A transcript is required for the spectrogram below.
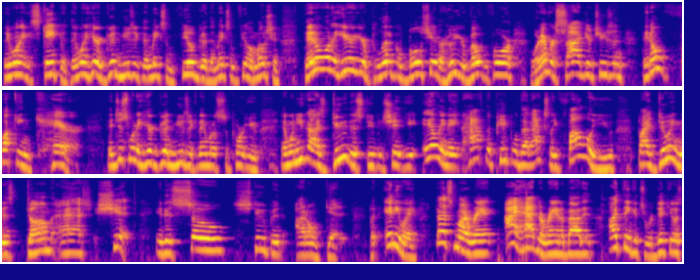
they want to escape it. They want to hear good music that makes them feel good, that makes them feel emotion. They don't want to hear your political bullshit or who you're voting for, whatever side you're choosing. They don't fucking care. They just want to hear good music. They want to support you. And when you guys do this stupid shit, you alienate half the people that actually follow you by doing this dumb ass shit. It is so stupid. I don't get it. But anyway, that's my rant. I had to rant about it. I think it's ridiculous.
